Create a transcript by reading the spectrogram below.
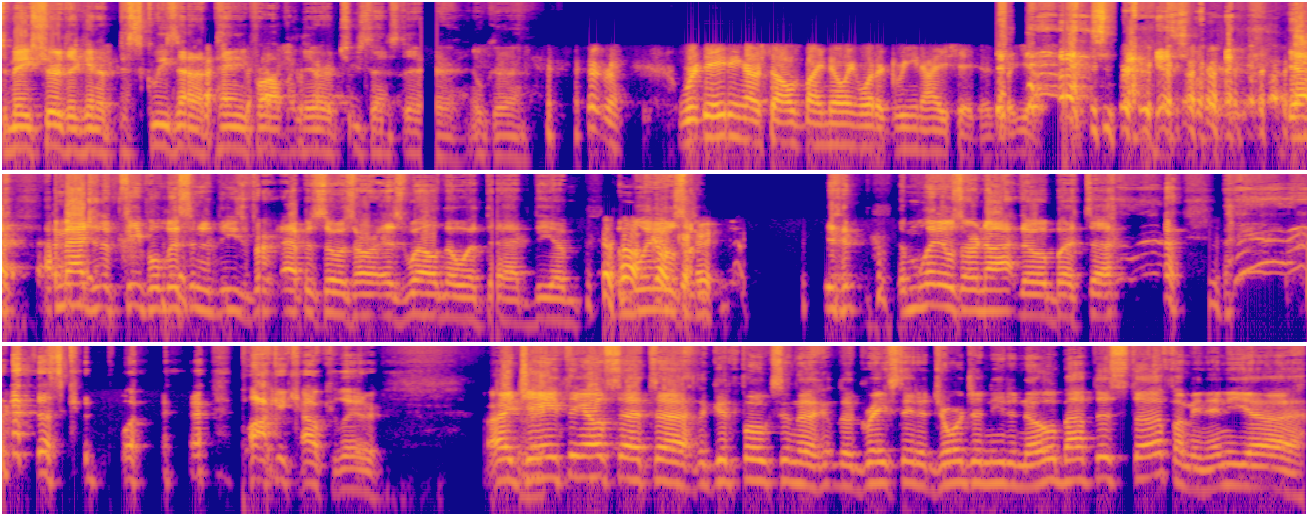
to make sure they're going to squeeze down a penny profit there or two cents there. Okay. Right. We're dating ourselves by knowing what a green eye shade is, but yeah. Yeah, I imagine the people listening to these episodes are as well know what that the, um, the millennials Okay. the millennials are not though, but uh, that's a good point. Pocket calculator. All right, Jae. Anything else that uh, the good folks in the, the great state of Georgia need to know about this stuff? I mean, any uh,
